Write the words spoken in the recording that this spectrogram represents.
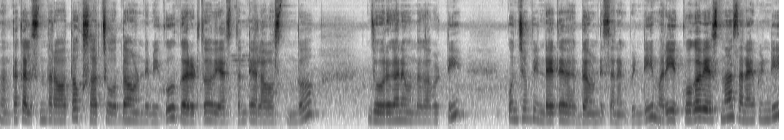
ఇదంతా కలిసిన తర్వాత ఒకసారి చూద్దామండి మీకు. గరిటతో వేస్తుంటే ఎలా వస్తుందో. జోరుగానే ఉంది కాబట్టి కొంచెం పిండి అయితే వేద్దామండి శనగపిండి. మరి ఎక్కువగా వేసినా శనగపిండి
